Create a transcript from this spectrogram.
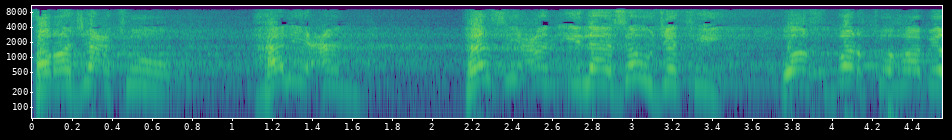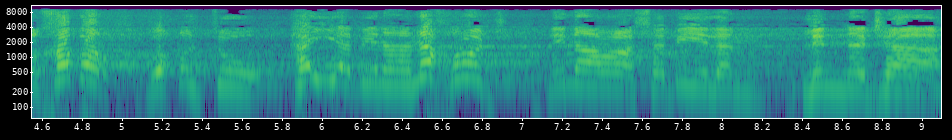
فرجعت هلعا فزعا إلى زوجتي وأخبرتها بالخبر. وقلت هيا بنا نخرج لنرى سبيلا للنجاة.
